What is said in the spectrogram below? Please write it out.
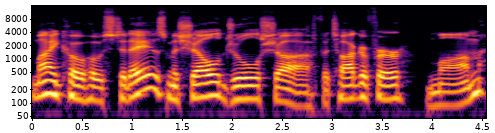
My co host today is Michelle Jewel Shaw, photographer, mom,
